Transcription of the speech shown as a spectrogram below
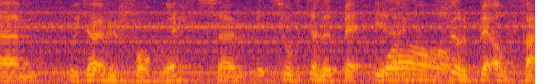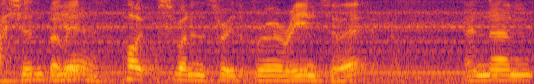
Um, we don't have a forklift, so it's all done a bit, you know, it's all a bit old-fashioned. But Yeah. with pipes running through the brewery into it, and um,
